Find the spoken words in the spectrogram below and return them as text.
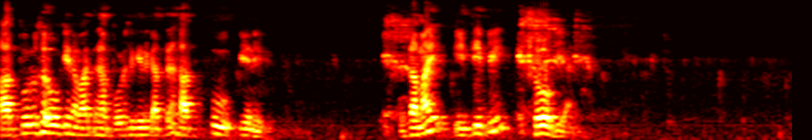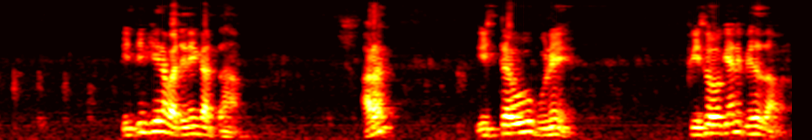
සත්පුරුෂ වූ කියන වචන පුරුෂ කියන ගත්තම සත් වූ කියන එක. තමයි ඉතිපි සෝ කියන්නේ. ඉති කියන වචනේ ගත්තාම අර ඉෂ්ට වූ ගුණේ පිසෝ කියන්නේ පිස දමනවා.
